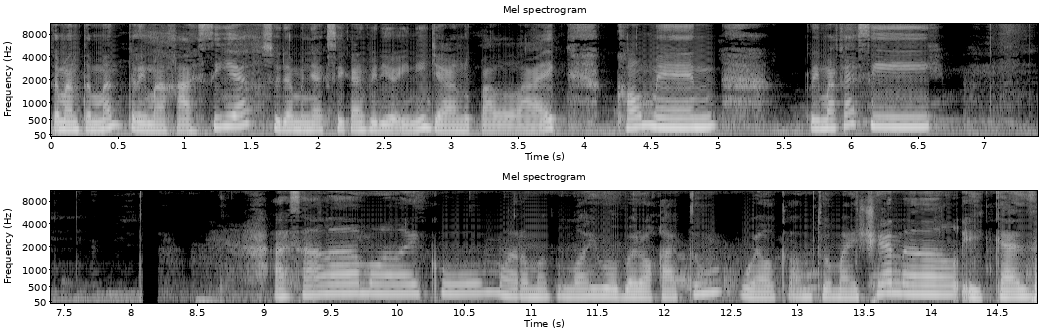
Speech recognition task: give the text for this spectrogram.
teman-teman terima kasih ya sudah menyaksikan video ini. Jangan lupa like, komen. Terima kasih. Assalamualaikum warahmatullahi wabarakatuh. Welcome to my channel IKZ.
